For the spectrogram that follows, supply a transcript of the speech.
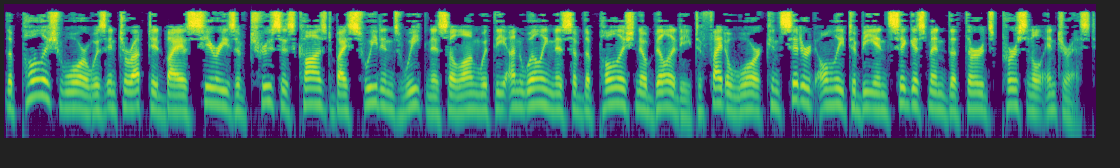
The Polish War was interrupted by a series of truces caused by Sweden's weakness along with the unwillingness of the Polish nobility to fight a war considered only to be in Sigismund III's personal interest.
